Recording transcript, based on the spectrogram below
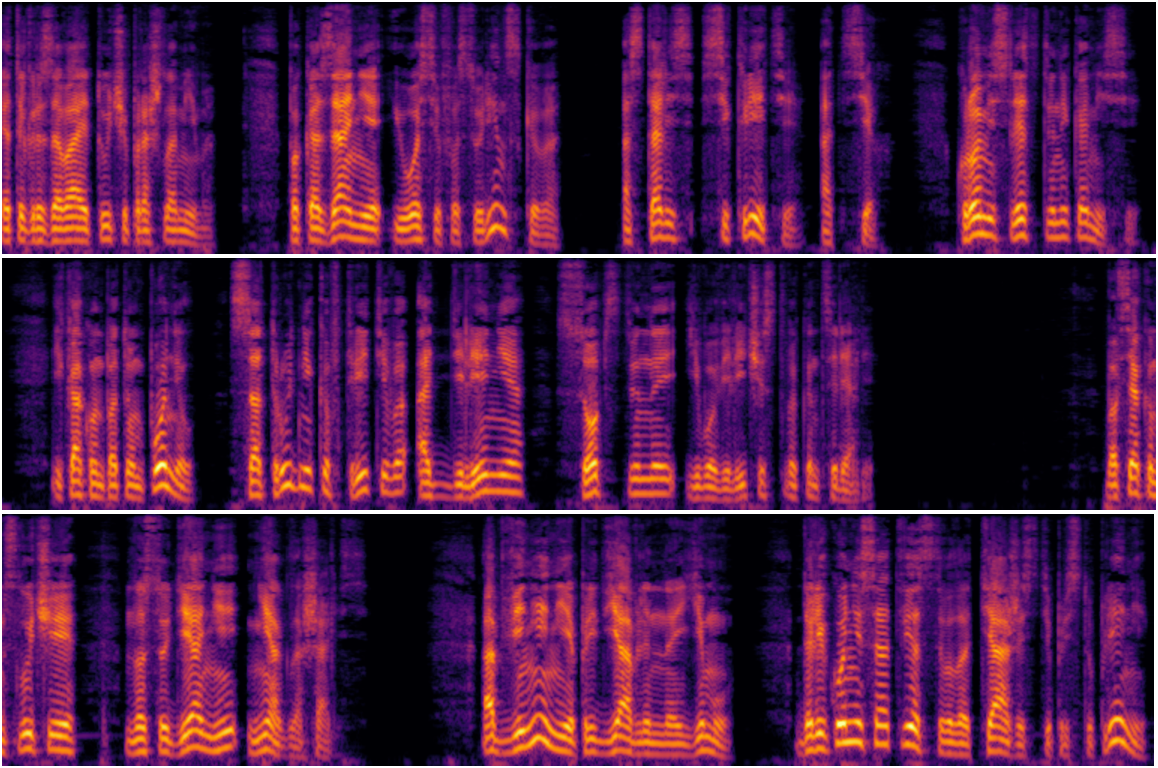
Эта грозовая туча прошла мимо. Показания Иосифа Суринского остались в секрете от всех, кроме следственной комиссии, и, как он потом понял, сотрудников третьего отделения собственной его величества канцелярии. Во всяком случае, на суде они не оглашались. Обвинение, предъявленное ему, далеко не соответствовало тяжести преступлений,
